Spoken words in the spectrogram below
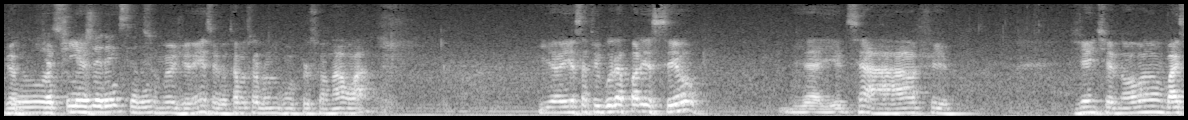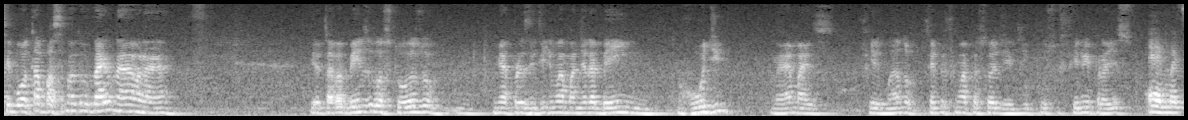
Já, eu já tinha gerência, né? Assumiu a gerência, eu já estava trabalhando como personal lá. E aí essa figura apareceu. E aí eu disse, ah, filho gente é nova não vai se botar pra cima do velho não, né? Eu estava bem desgostoso, me apresentei de uma maneira bem rude, né? Mas firmando, sempre fui uma pessoa de, de pulso firme para isso. É, mas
